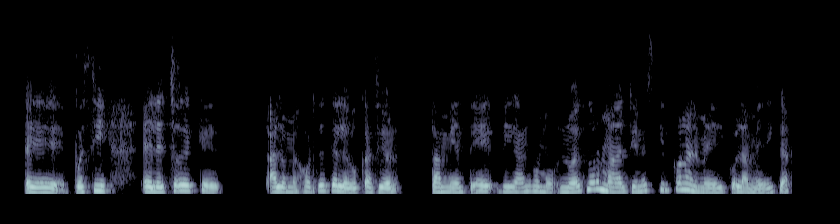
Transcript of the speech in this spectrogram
eh, pues sí, el hecho de que a lo mejor desde la educación también te digan como, no es normal, tienes que ir con el médico, la médica,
